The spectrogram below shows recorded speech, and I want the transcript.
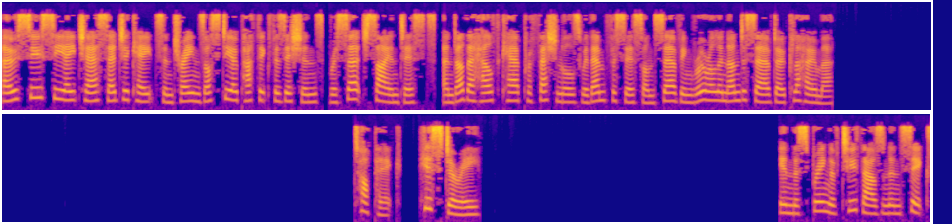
OSU-CHS educates and trains osteopathic physicians, research scientists, and other health care professionals with emphasis on serving rural and underserved Oklahoma. History In the spring of 2006,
